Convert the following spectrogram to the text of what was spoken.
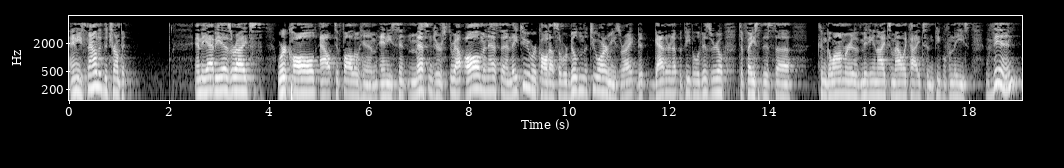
And he sounded the trumpet. And the Abiezrites were called out to follow him. And he sent messengers throughout all Manasseh. And they too were called out. So we're building the two armies, right? Gathering up the people of Israel to face this uh, conglomerate of Midianites, Amalekites, and people from the east. Then,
